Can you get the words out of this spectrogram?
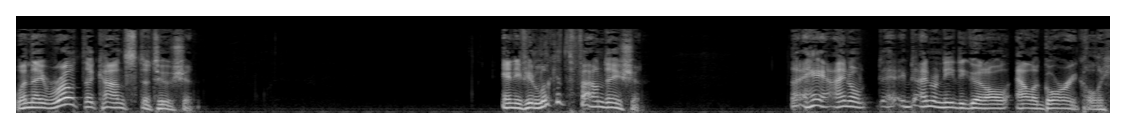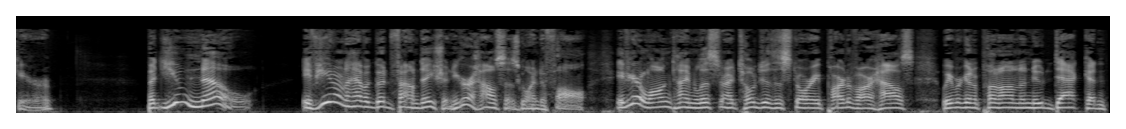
when they wrote the Constitution. And if you look at the foundation, Uh, hey, I don't I don't need to get all allegorical here, but you know if you don't have a good foundation, your house is going to fall. If you're a longtime listener, I told you the story. Part of our house, we were going to put on a new deck, and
